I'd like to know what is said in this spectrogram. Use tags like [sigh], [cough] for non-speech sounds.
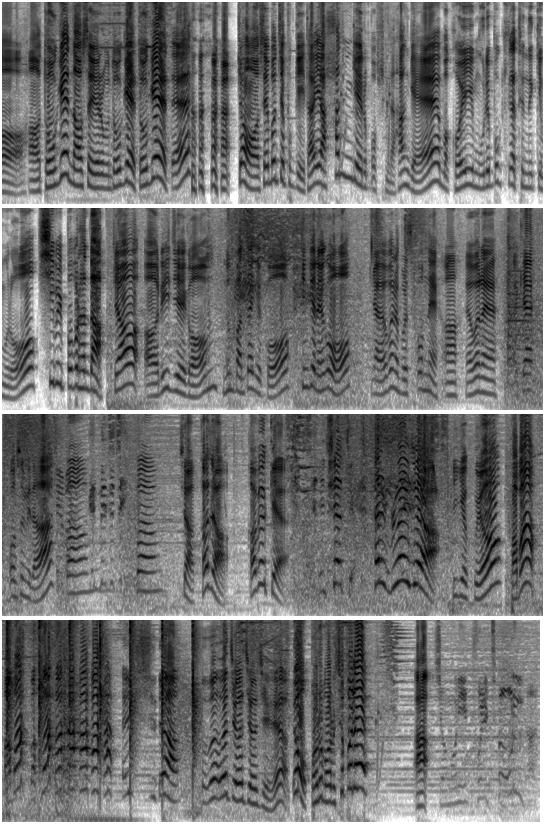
어 도겟 나왔어요 여러분. 도겟 도겟 예? [laughs] 자세 번째 뽑기. 다이아 한 개로 뽑습니다. 한개뭐 거의 무료 뽑기 같은 느낌으로 11뽑을 한다. 자 어, 리지의 검. 눈 반짝였고. 튕겨내고. 야 이번에 벌써 뽑네. 어 이번에 이렇게 뽑습니다. 빰 빰. 자 가자 가볍게. 인치아트. 헬블레이저. 이겼고요. 봐봐 봐봐 봐봐. [laughs] 야 뭐, 맞지 맞지 맞지? 야, 요 바로 바로 첫 번째 아.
